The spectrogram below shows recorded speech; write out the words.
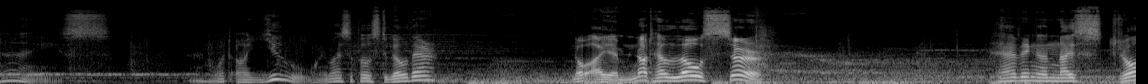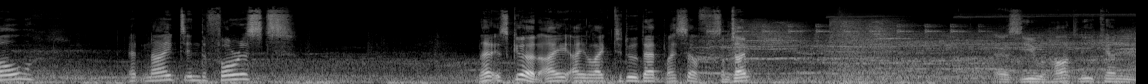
Nice. And what are you? Am I supposed to go there? No, I am not. Hello, sir. Having a nice stroll at night in the forest? That is good. I, I like to do that myself sometime. As you hardly can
